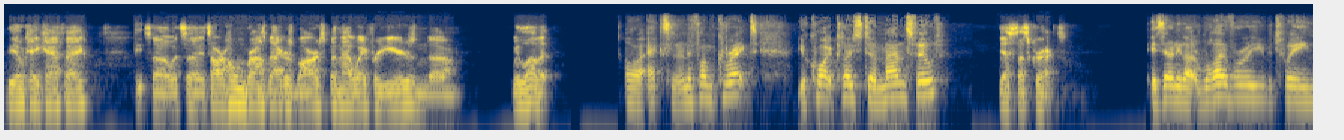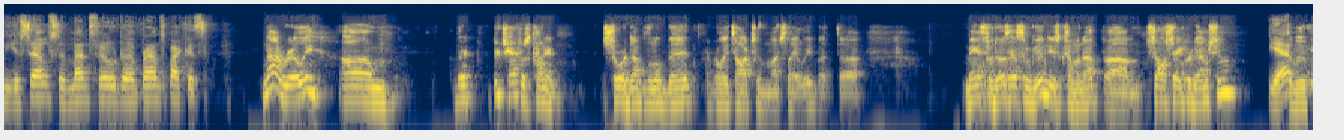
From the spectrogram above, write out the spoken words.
the OK Cafe. So it's a, it's our home Browns backers bar. It's been that way for years, and uh, we love it. All right, excellent. And if I'm correct, you're quite close to Mansfield. Yes, that's correct. Is there any like rivalry between yourselves and Mansfield uh, Browns backers? Not really. Um, their their was kind of shored up a little bit. I haven't really talked to them much lately, but uh, Mansfield does have some good news coming up. Um, Shawshank Redemption. Yeah. The movie,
